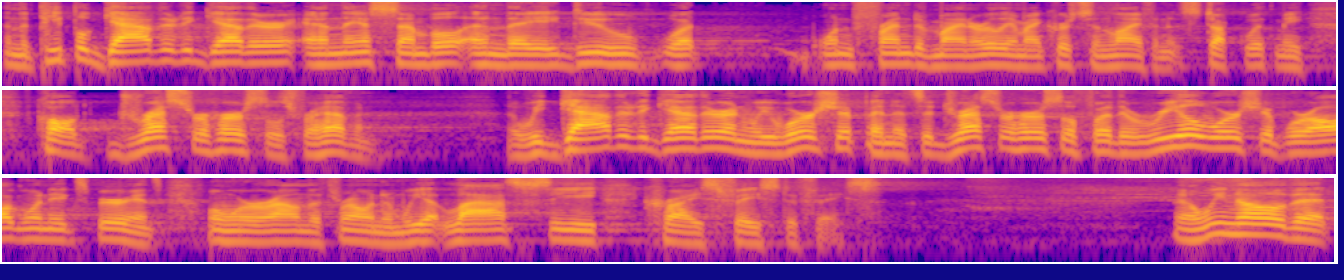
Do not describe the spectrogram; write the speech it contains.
and the people gather together and they assemble and they do what one friend of mine early in my Christian life, and it stuck with me, called dress rehearsals for heaven. And we gather together and we worship, and it's a dress rehearsal for the real worship we're all going to experience when we're around the throne and we at last see Christ face to face. Now, we know that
